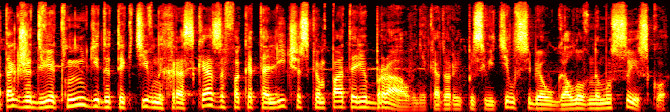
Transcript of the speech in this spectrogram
а также две книги детективных рассказов о католическом патере Брауне, который посвятил себя уголовному сыску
